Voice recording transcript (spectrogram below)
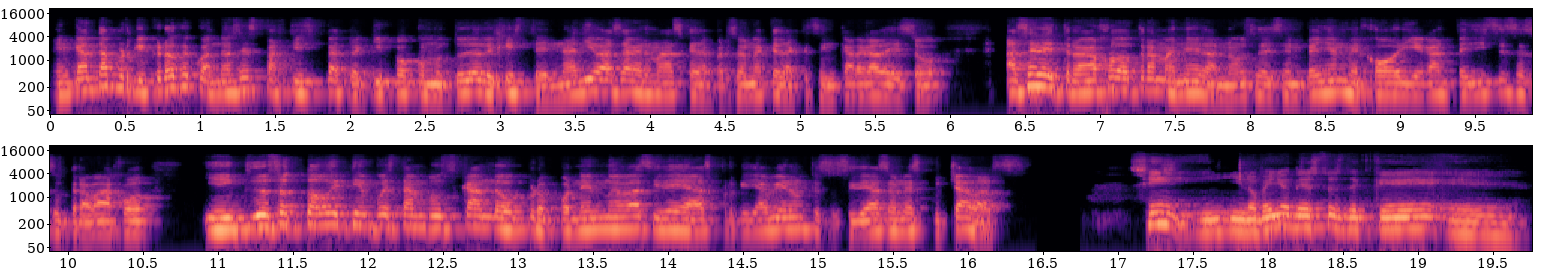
Me encanta porque creo que cuando haces partícipe a tu equipo, como tú lo dijiste, nadie va a saber más que la persona que la que se encarga de eso. Hacen el trabajo de otra manera, ¿no? Se desempeñan mejor, llegan felices a su trabajo e incluso todo el tiempo están buscando proponer nuevas ideas porque ya vieron que sus ideas son escuchadas. Sí, y, lo bello de esto es de que, eh,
